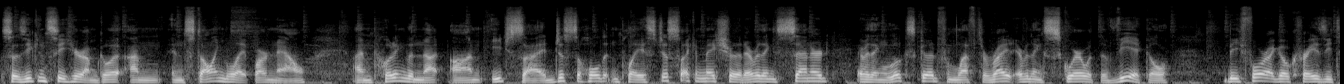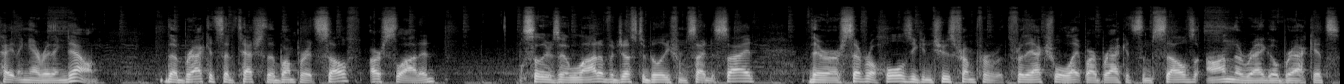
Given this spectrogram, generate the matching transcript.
So as you can see here, I'm, going, I'm installing the light bar now. I'm putting the nut on each side just to hold it in place, just so I can make sure that everything's centered, everything looks good from left to right, everything's square with the vehicle before I go crazy tightening everything down. The brackets that attach to the bumper itself are slotted, so there's a lot of adjustability from side to side. There are several holes you can choose from for, for the actual light bar brackets themselves on the Rago brackets.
